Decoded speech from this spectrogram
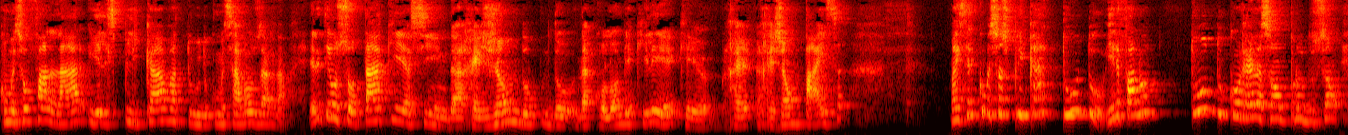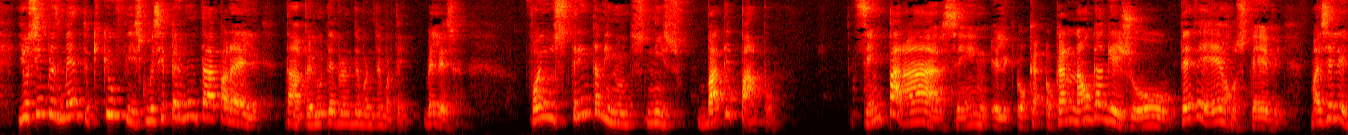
começou a falar e ele explicava tudo, começava a usar. Ele tem um sotaque assim da região do, do, da Colômbia que ele é, que é região paisa. Mas ele começou a explicar tudo. E ele falou tudo com relação à produção. E eu simplesmente, o que, que eu fiz? Comecei a perguntar para ele. Tá, perguntei, perguntei, perguntei, perguntei. Beleza. Foi uns 30 minutos nisso, bate papo. Sem parar, sem. Ele, o, o cara não gaguejou, teve erros, teve. Mas ele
